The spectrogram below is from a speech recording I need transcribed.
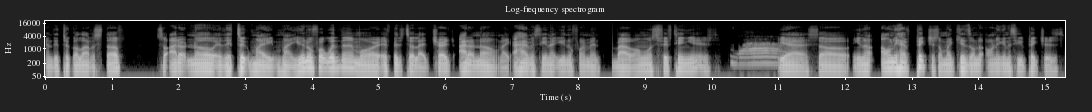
and they took a lot of stuff so i don't know if they took my my uniform with them or if it's still at church i don't know like i haven't seen that uniform in about almost 15 years Wow. Yeah, so you know, I only have pictures, so my kids only only gonna see pictures.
